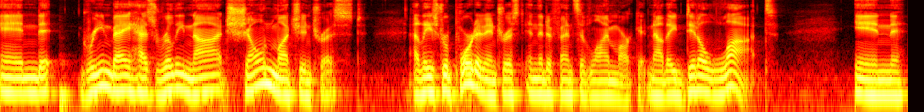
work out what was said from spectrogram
And Green Bay has really not shown much interest at least reported interest in the defensive line market. Now, they did a lot in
